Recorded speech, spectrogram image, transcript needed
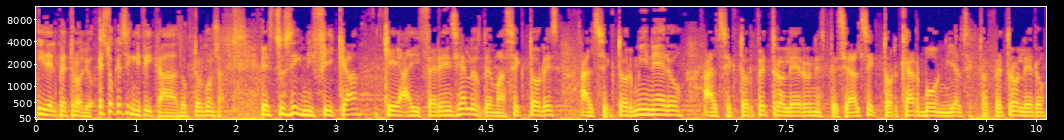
y del petróleo. ¿Esto qué significa, doctor González? Esto significa que a diferencia de los demás sectores, al sector minero, al sector petrolero, en especial al sector carbón y al sector petrolero,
